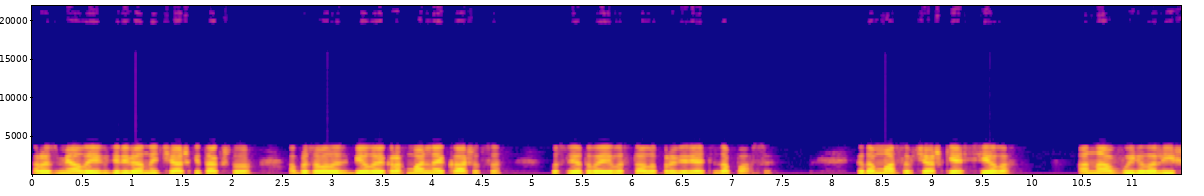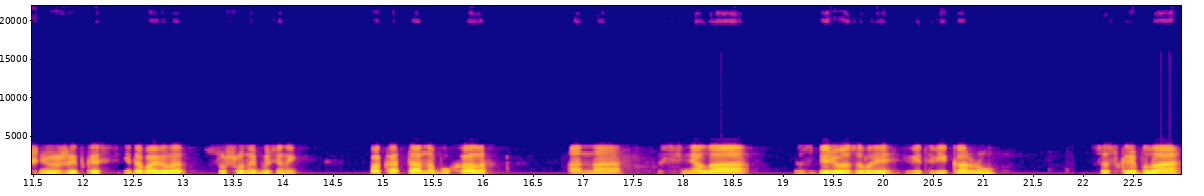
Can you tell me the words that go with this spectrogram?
размяла их в деревянной чашке так, что образовалась белая крахмальная кашица. После этого Эйла стала проверять запасы. Когда масса в чашке осела, она вылила лишнюю жидкость и добавила сушеной бузины. Пока та набухала, она сняла с березовой ветви кору, соскребла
